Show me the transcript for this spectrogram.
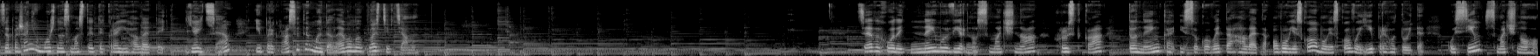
За бажанням можна змастити краї галети яйцем і прикрасити металевими пластівцями. Це виходить неймовірно смачна, хрустка, тоненька і соковита галета. Обов'язково обов'язково її приготуйте. Усім смачного!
